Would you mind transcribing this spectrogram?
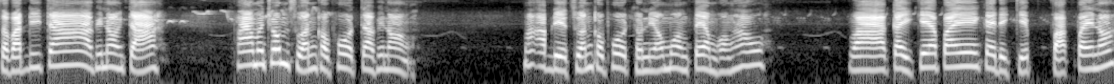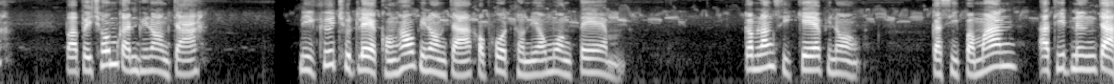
สวัสดีจ้าพี่น้องจ้าพามาชมสวนข้าวโพดจ้าพี่น้อง มาอัปเดตสวนข้าวโพดข้าวเหนียวม่วงแต้มของเฮาว่าไก่แก่ไปไก่ได้เก็บฝักไปเนาะปาไปชมกันพี่น้องจ้านี่คือชุดแรกของเฮาพี่น้องจ้าข้าวโพดข้าวเหนียวม่วงแต้มกำลังสีแก่พี่น้องกะสีประมาณอาทิตย์หนึ่งจ้า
